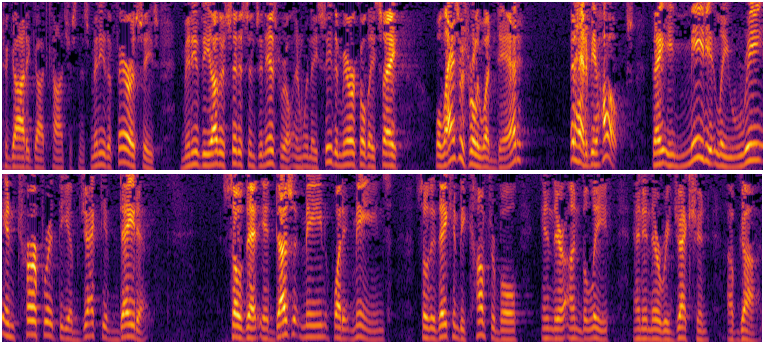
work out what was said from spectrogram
to God and God consciousness. Many of the Pharisees, many of the other citizens in Israel, and when they see the miracle, they say, well, Lazarus really wasn't dead. It had to be a hoax. They immediately reinterpret the objective data so that it doesn't mean what it means, so that they can be comfortable in their unbelief and in their rejection of God.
